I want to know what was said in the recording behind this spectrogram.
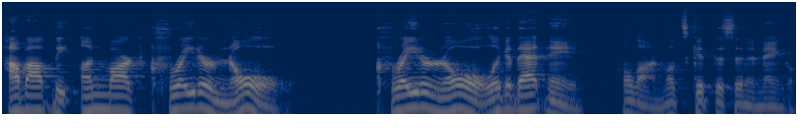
How about the unmarked Crater Knoll? Crater Knoll. Look at that name. Hold on, let's get this in an angle.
